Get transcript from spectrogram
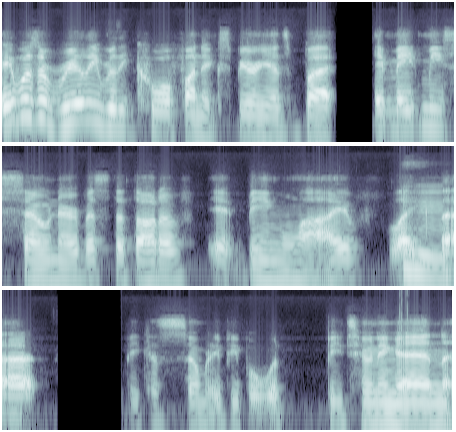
It was a really, really cool, fun experience, but it made me so nervous the thought of it being live like Mhm. that because so many people would be tuning in.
